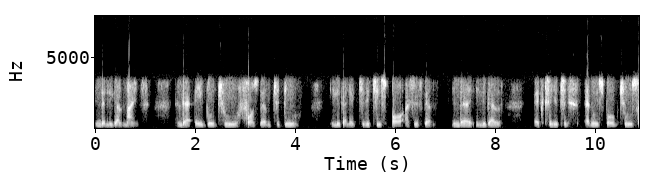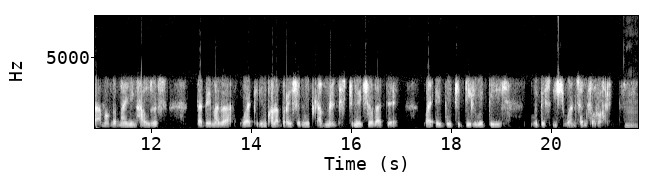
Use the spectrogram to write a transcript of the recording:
in the legal mines, and they are able to force them to do illegal activities or assist them activities. And we spoke to some of the mining houses that they must uh, work in collaboration with government to make sure that they were able to deal with the with this issue once and for all. Hmm.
